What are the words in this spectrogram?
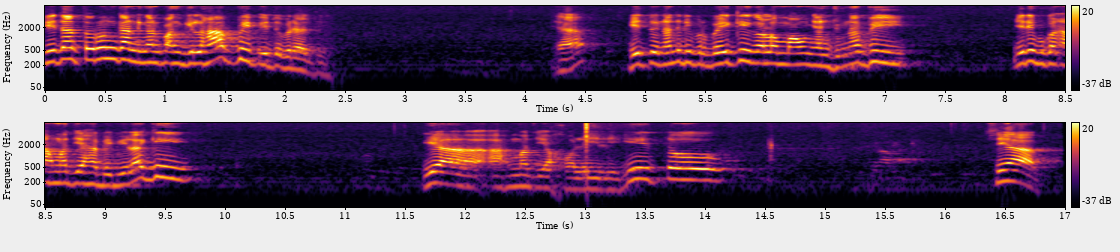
Kita turunkan dengan panggil Habib itu berarti. Ya, itu nanti diperbaiki kalau mau nyanjung Nabi. Jadi bukan Ahmad ya Habibi lagi, ya Ahmad ya Khalili gitu siap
